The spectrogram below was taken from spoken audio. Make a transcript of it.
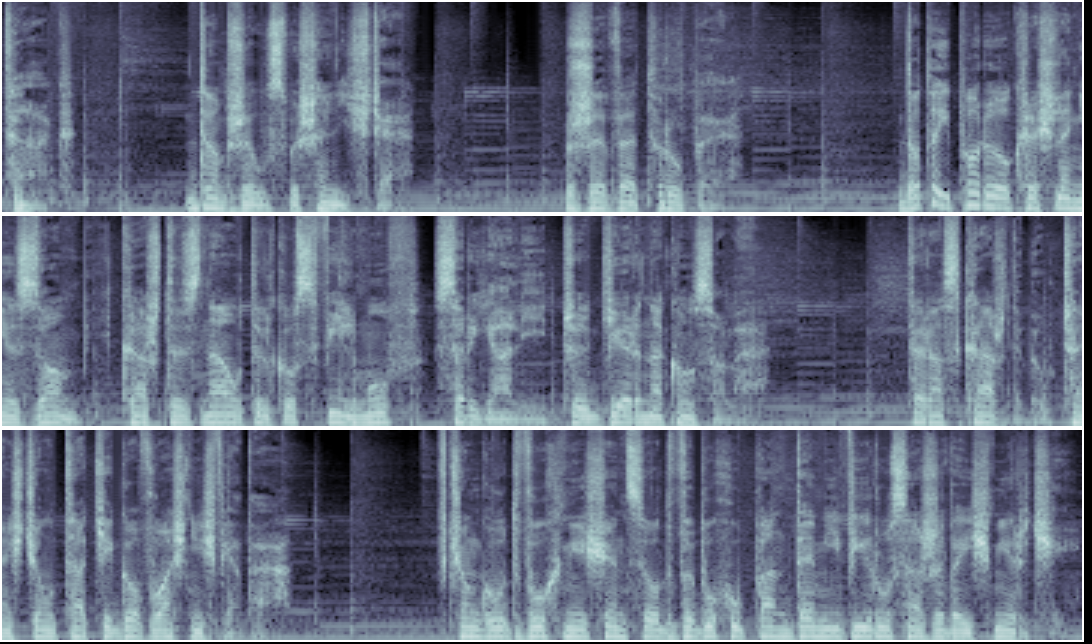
Tak, dobrze usłyszeliście. Żywe trupy. Do tej pory określenie zombie każdy znał tylko z filmów, seriali czy gier na konsole. Teraz każdy był częścią takiego właśnie świata. W ciągu dwóch miesięcy od wybuchu pandemii wirusa żywej śmierci,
